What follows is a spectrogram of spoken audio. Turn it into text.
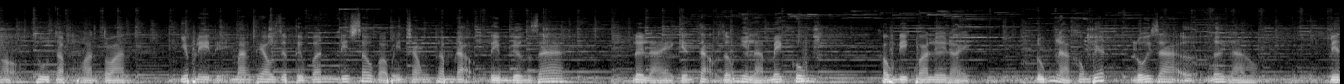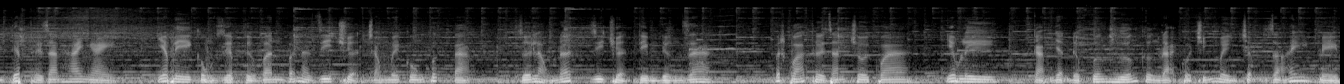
họ thu thập hoàn toàn. Nhiếp Ly để mang theo Diệp Tử Vân đi sâu vào bên trong thâm đạo tìm đường ra. Lời này kiến tạo giống như là mê cung. Không đi qua nơi này, Đúng là không biết lối ra ở nơi nào. Liên tiếp thời gian 2 ngày, Nhiếp Ly cùng Diệp Tử Vân vẫn là di chuyển trong mê cung phức tạp Dưới lòng đất di chuyển tìm đường ra. Bất quá thời gian trôi qua Nhiếp Ly cảm nhận được phương hướng cường đại của chính mình chậm rãi về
